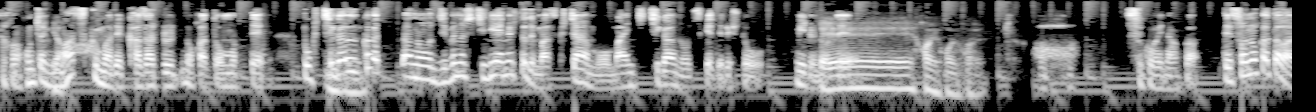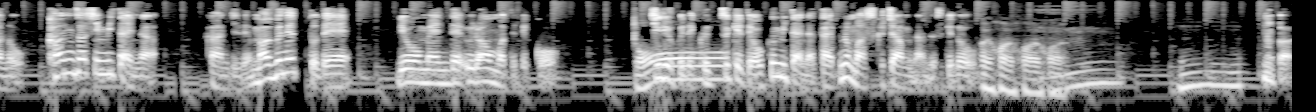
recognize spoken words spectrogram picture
だから本当にマスクまで飾るのかと思って、僕違うかあの、自分の知り合いの人でマスクチャームを毎日違うのをつけてる人を見るので、えー、はいはいはい。ああ、すごいなんか。で、その方はあの、かんざしみたいな感じで、マグネットで、両面で裏表でこう、磁力でくっつけておくみたいなタイプのマスクチャームなんですけど、はいはいはいはい。なんか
